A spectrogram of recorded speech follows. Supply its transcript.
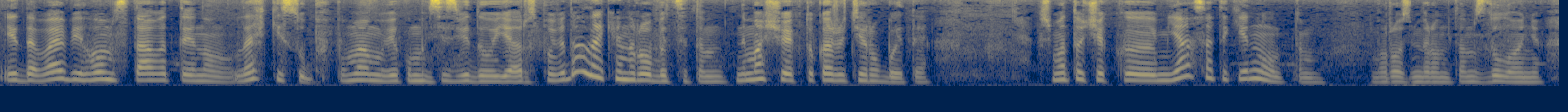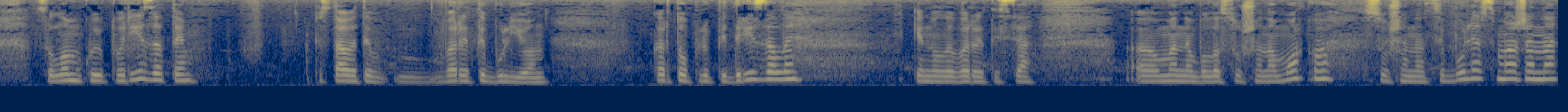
І давай бігом ставити ну, легкий суп. По-моєму, в якомусь із відео я розповідала, як він робиться. Там нема що, як то кажуть, і робити. Шматочок е, м'яса, такий, ну там розміром там з долоню, соломкою порізати, поставити варити бульйон. Картоплю підрізали, кинули варитися. Е, У мене була сушена морква, сушена цибуля смажена,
